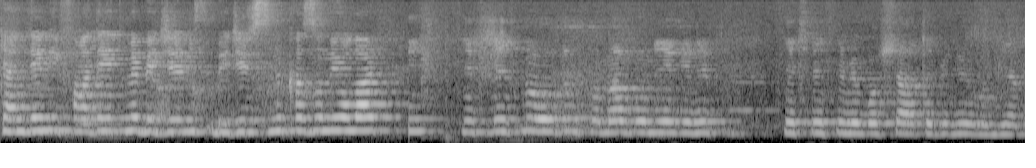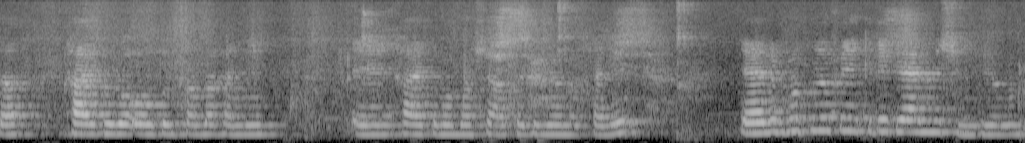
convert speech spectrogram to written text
Kendilerini ifade etme becerini, becerisini kazanıyorlar. Nefretli olduğum zaman buraya gelip nefretimi boşaltabiliyorum ya da kaygılı olduğum zaman hani e, kaygımı boşaltabiliyorum hani. Yani bu iki de gelmişim diyorum.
